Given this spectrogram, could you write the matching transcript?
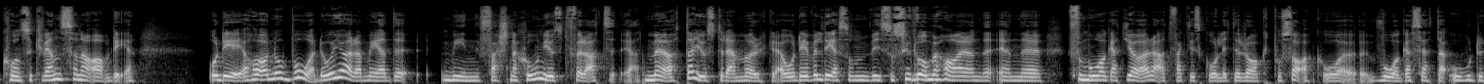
konsekvenserna av det. Och det har nog både att göra med min fascination just för att, att möta just det där mörkra och det är väl det som vi socionomer har en, en eh, förmåga att göra, att faktiskt gå lite rakt på sak och eh, våga sätta ord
